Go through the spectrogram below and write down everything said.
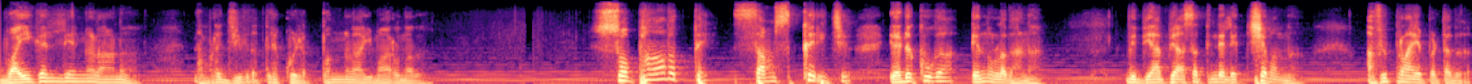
വൈകല്യങ്ങളാണ് നമ്മുടെ ജീവിതത്തിലെ കുഴപ്പങ്ങളായി മാറുന്നത്. സ്വഭാവത്തെ സംസ്കരിച്ച് എടുക്കുക എന്നുള്ളതാണ് വിദ്യാഭ്യാസത്തിന്റെ ലക്ഷ്യമെന്ന് അഭിപ്രായപ്പെട്ടത്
